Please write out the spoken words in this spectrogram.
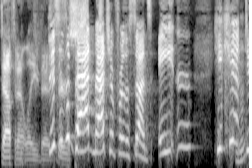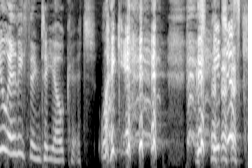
definitely. There, this is a bad matchup for the Suns. Ayton, he can't mm-hmm. do anything to Jokic. Like he just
